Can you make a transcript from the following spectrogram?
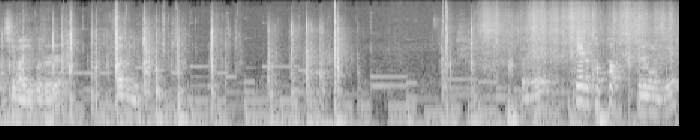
다시마 이불을 싸줍니다. 네. 얘로 덮어 비닐봉지.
